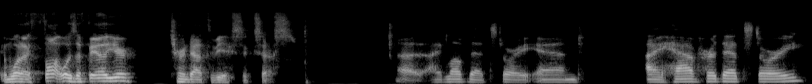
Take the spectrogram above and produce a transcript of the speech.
And what I thought was a failure turned out to be a success. Uh, I love that story, and I have heard that story.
